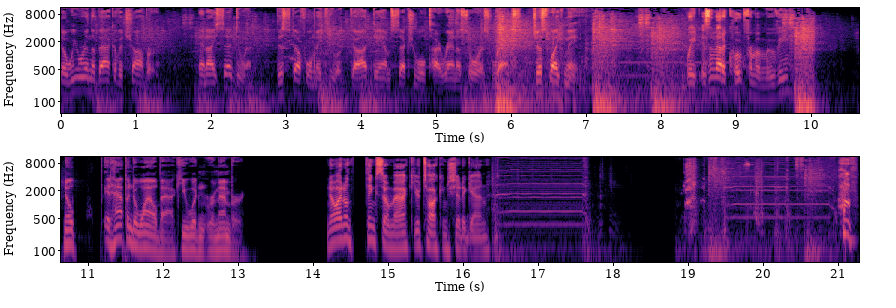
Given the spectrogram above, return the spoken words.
So we were in the back of a chopper, and I said to him, This stuff will make you a goddamn sexual Tyrannosaurus Rex, just like me. Wait, isn't that a quote from a movie? Nope, it happened a while back. You wouldn't remember. No, I don't think so, Mac. You're talking shit again. Humph.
